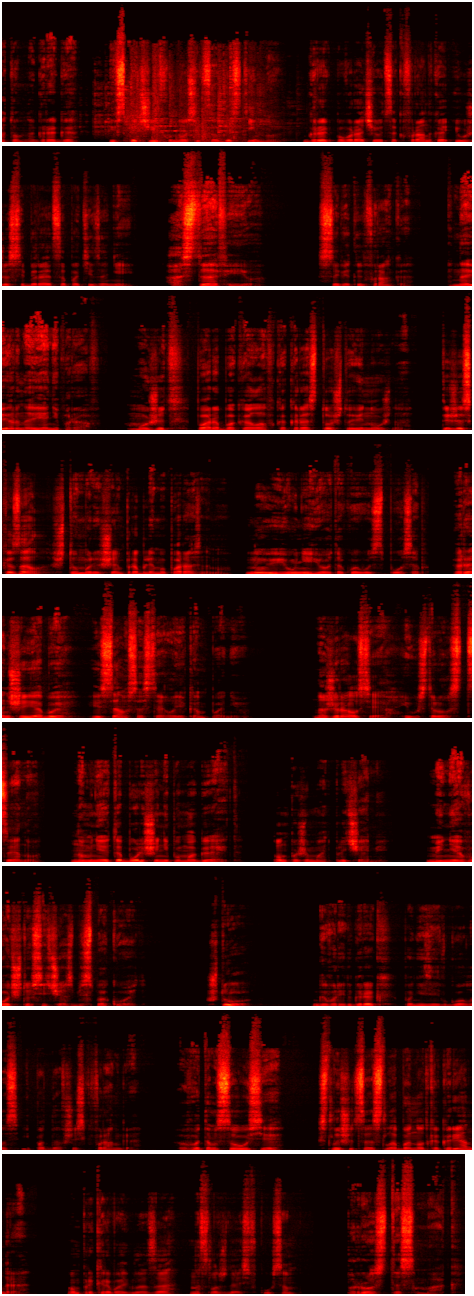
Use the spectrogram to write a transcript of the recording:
потом на Грега и, вскочив, уносится в гостиную. Грег поворачивается к Франко и уже собирается пойти за ней. «Оставь ее», — советует Франко. «Наверное, я не прав. Может, пара бокалов как раз то, что и нужно. Ты же сказал, что мы решаем проблему по-разному. Ну и у нее такой вот способ. Раньше я бы и сам составил ей компанию. Нажрался и устроил сцену, но мне это больше не помогает. Он пожимает плечами. Меня вот что сейчас беспокоит. Что? говорит Грег, понизив голос и подавшись к Франго. В этом соусе слышится слабая нотка кориандра. Он прикрывает глаза, наслаждаясь вкусом. Просто смак.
